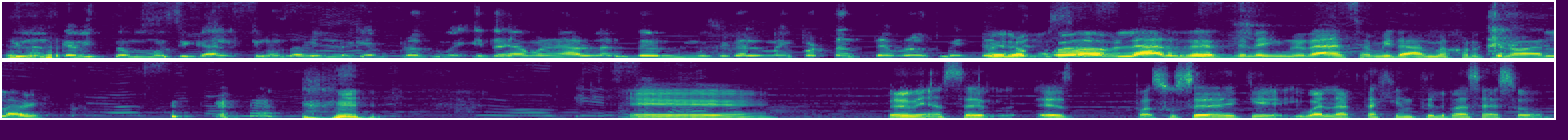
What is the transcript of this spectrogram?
que nunca he visto un musical, que no sabéis lo que es Broadway, y te voy a poner a hablar del musical más importante de Broadway. desde, Pero puedo hablar desde la ignorancia. Mira, mejor que no haberla visto. Eh, pero mira, ser- es- pa- sucede que igual a harta gente le pasa eso,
